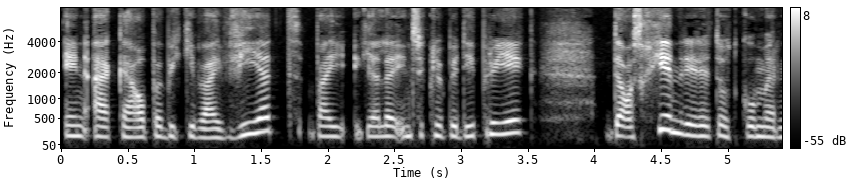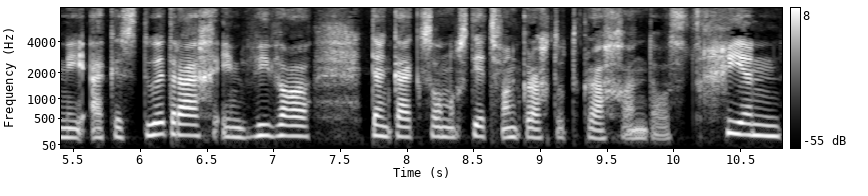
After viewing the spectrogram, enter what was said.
en ek help 'n bietjie by weet by julle ensiklopedie projek. Daar's geen rede tot kommer nie ek is doodreg en Viva dink ek sal nog steeds van krag tot krag gaan. Daar's geen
